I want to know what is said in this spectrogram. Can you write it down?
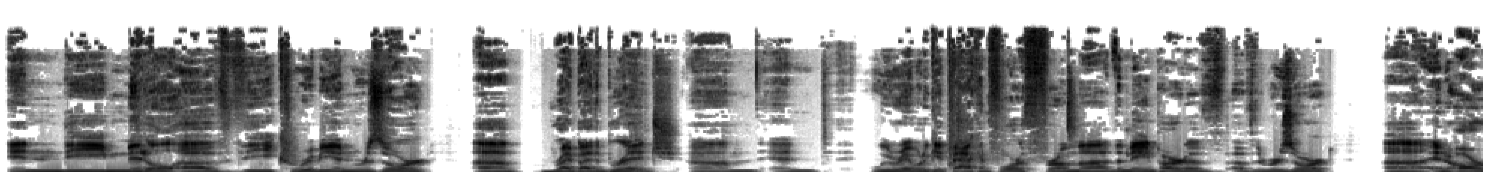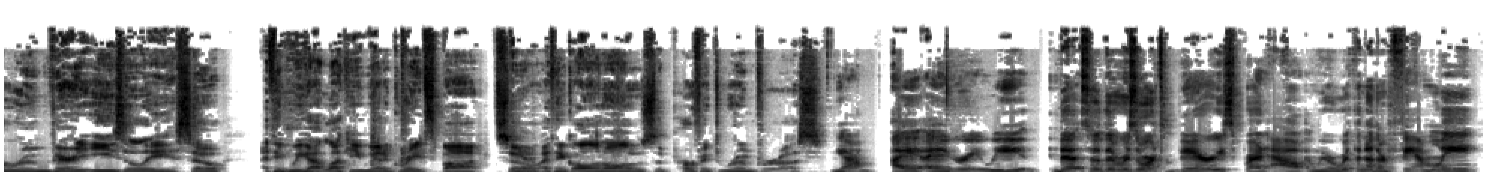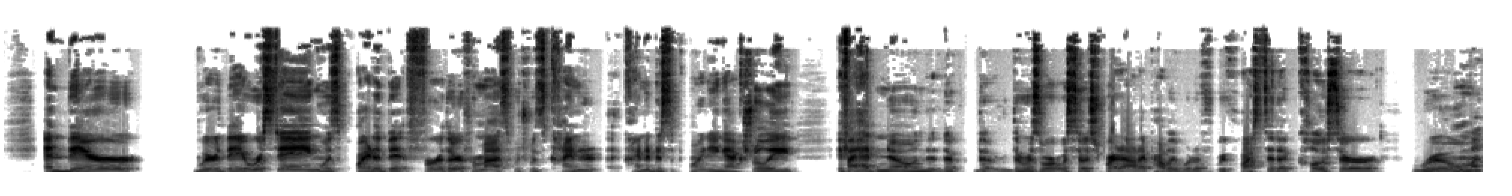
in the middle of the Caribbean resort, uh, right by the bridge, um, and we were able to get back and forth from uh, the main part of of the resort uh, and our room very easily. So I think we got lucky. We had a great spot. So yeah. I think all in all, it was the perfect room for us. Yeah, I, I agree. We the so the resort's very spread out, and we were with another family, and their where they were staying was quite a bit further from us, which was kind of kind of disappointing actually. If I had known that the, the, the resort was so spread out, I probably would have requested a closer room.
